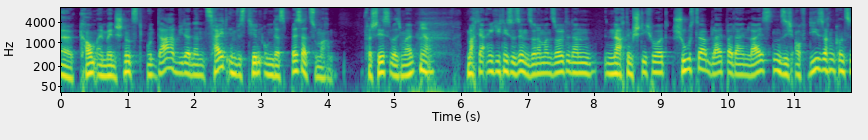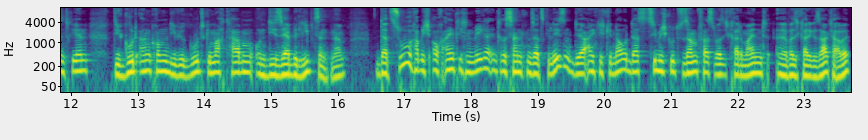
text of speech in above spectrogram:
äh, kaum ein Mensch nutzt und da wieder dann Zeit investieren, um das besser zu machen. Verstehst du, was ich meine? Ja. Macht ja eigentlich nicht so Sinn, sondern man sollte dann nach dem Stichwort Schuster, bleib bei deinen Leisten, sich auf die Sachen konzentrieren, die gut ankommen, die wir gut gemacht haben und die sehr beliebt sind. Ne? Dazu habe ich auch eigentlich einen mega interessanten Satz gelesen, der eigentlich genau das ziemlich gut zusammenfasst, was ich gerade meint, äh, was ich gerade gesagt habe.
